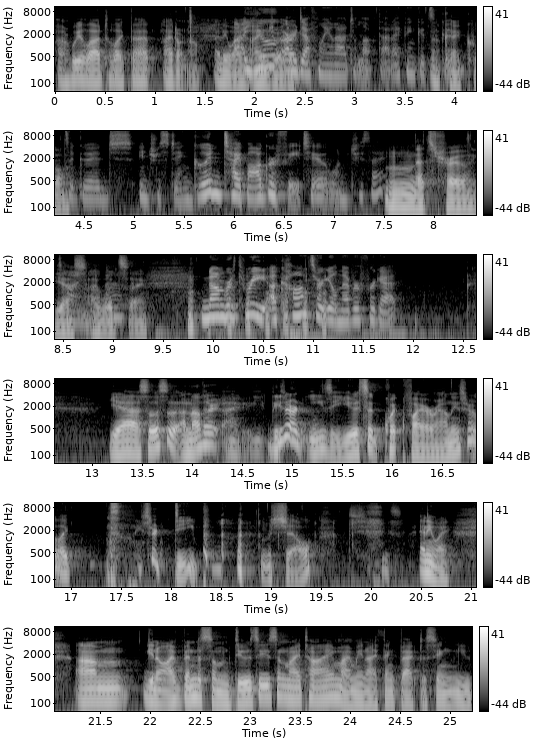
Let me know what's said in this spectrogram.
are we allowed to like that? I don't know. Anyway, Uh, you are it. definitely allowed to love that. I think it's a Okay, good, cool. It's a good, interesting, good typography too. Wouldn't you say? Mm, that's true. Yes, I would that. say. Number three, a concert you'll never forget. Yeah, so this is another. I, these aren't easy. You it's a quick fire round. These are like, these are deep, Michelle. Jeez. Anyway, um, you know, I've been to some doozies in my time. I mean, I think back to seeing you,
